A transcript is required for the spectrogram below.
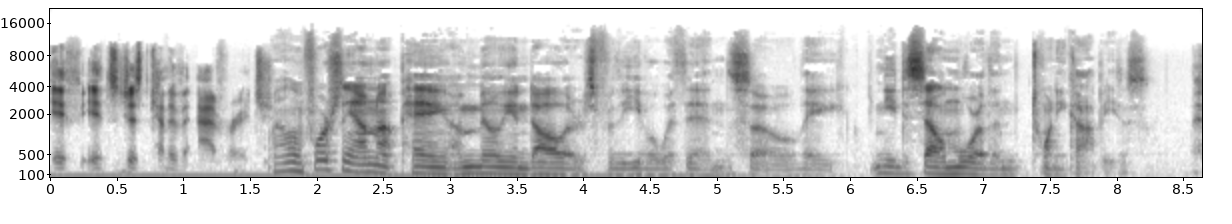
if it's just kind of average Well, unfortunately, I'm not paying a million dollars for The Evil Within, so they need to sell more than 20 copies.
